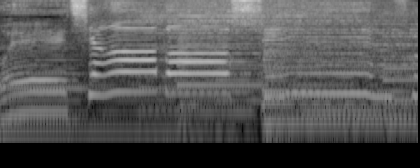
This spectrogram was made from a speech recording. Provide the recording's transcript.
回家吧，幸福，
